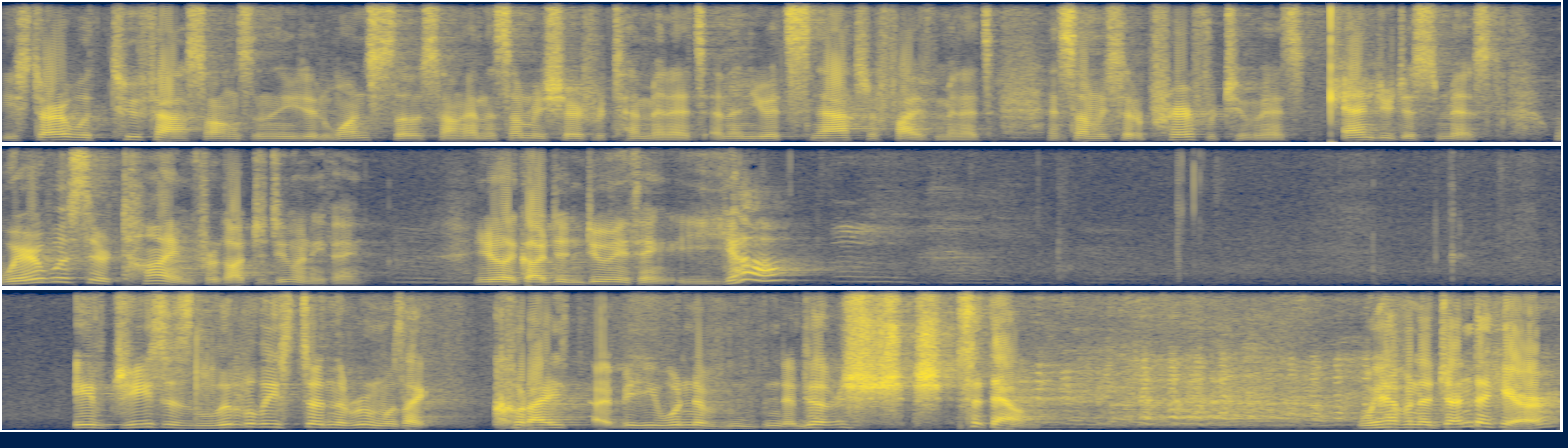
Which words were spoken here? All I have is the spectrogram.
You started with two fast songs, and then you did one slow song, and then somebody shared for 10 minutes, and then you had snacks for five minutes, and somebody said a prayer for two minutes, and you dismissed. Where was there time for God to do anything? And you're like, God didn't do anything. Yeah. If Jesus literally stood in the room was like, could I, I mean, he wouldn't have, shh, shh, sit down. We have an agenda here.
